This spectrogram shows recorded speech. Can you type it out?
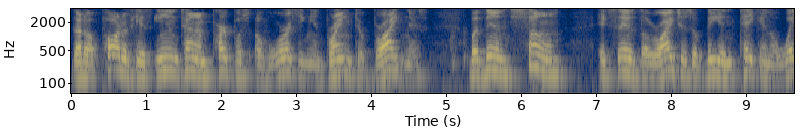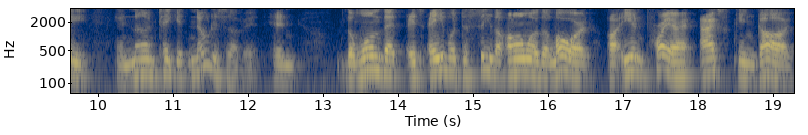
that are part of his end time purpose of working and bring to brightness. But then some, it says the righteous are being taken away and none take it notice of it. And the one that is able to see the arm of the Lord are in prayer asking God,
